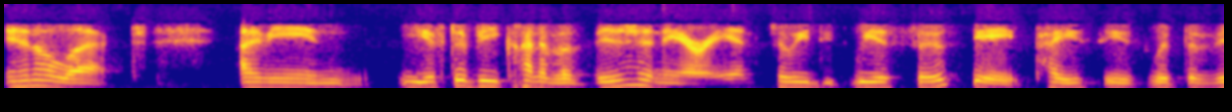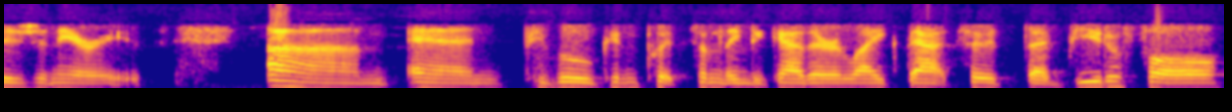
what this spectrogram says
intellect. I mean, you have to be kind of a visionary, and so we we associate Pisces with the visionaries, um, and people who can put something together like that. So it's that beautiful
